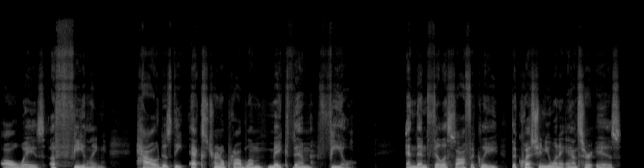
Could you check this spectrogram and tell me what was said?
always a feeling. How does the external problem make them feel? And then philosophically, the question you want to answer is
